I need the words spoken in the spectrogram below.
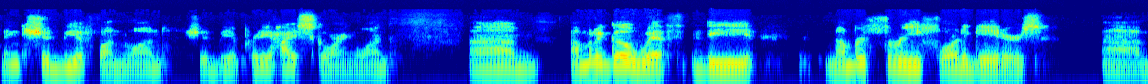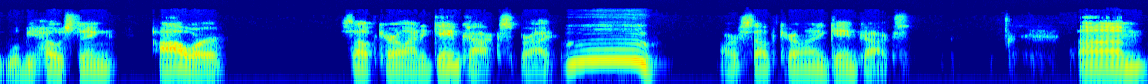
think should be a fun one. Should be a pretty high scoring one. Um, I'm gonna go with the number three Florida Gators. Um, will be hosting our South Carolina Gamecocks, Bry Ooh. our South Carolina Gamecocks. Um,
